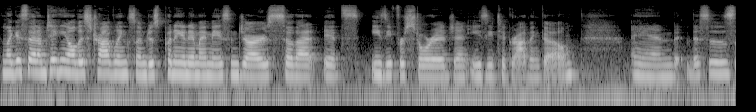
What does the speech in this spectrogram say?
And like I said, I'm taking all this traveling, so I'm just putting it in my mason jars so that it's easy for storage and easy to grab and go. And this is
